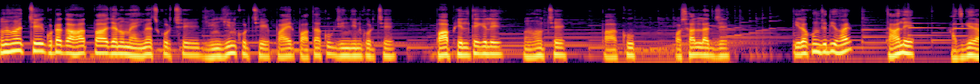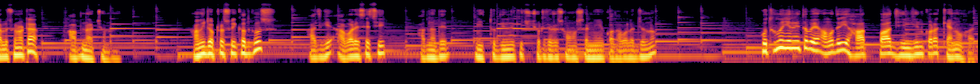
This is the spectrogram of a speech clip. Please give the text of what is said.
মনে হচ্ছে গোটা গা, হাত, পা যেন ম্যাচ করছে ঝিনঝিন করছে, পায়ের পাতা খুব ঝিনঝিন করছে। পা ফেলতে গেলে মনে হচ্ছে পা খুব অসার লাগছে। এরকম যদি হয়, তাহলে আজকের আলোচনাটা আপনার জন্য আমি ডক্টর সৈকত ঘোষ, আজকে আবার এসেছি আপনাদের নিত্যদিনের কিছু ছোট ছোট সমস্যা নিয়ে কথা বলার জন্য। প্রথমে জেনে নিতে হবে, আমাদের এই হাত পা ঝিনঝিন করা কেন হয়?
